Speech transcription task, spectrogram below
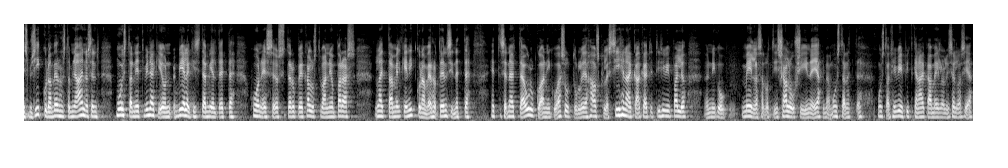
esimerkiksi ikkunan verhosta minä aina sen muistan, että minäkin olen vieläkin sitä mieltä, että huoneessa, jos sitä rupeaa kalustamaan, niin on paras laittaa melkein ikkunanverhot ensin, että, että se näyttää ulkoa niin kuin asutulle ja hauskalle. Siihen aikaan käytettiin hyvin paljon, niin kuin meillä sanottiin, shalushiineja. Mä muistan, että muistan hyvin pitkän aikaa meillä oli sellaisia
